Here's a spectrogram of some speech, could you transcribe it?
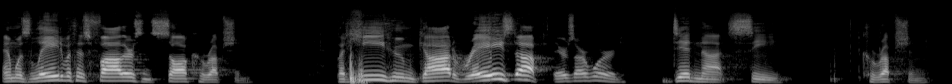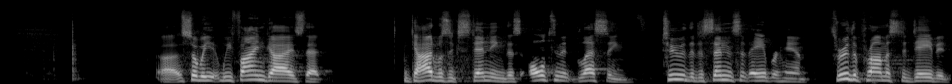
and was laid with his fathers and saw corruption. But he whom God raised up, there's our word, did not see corruption. Uh, so we, we find, guys, that God was extending this ultimate blessing to the descendants of Abraham through the promise to David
